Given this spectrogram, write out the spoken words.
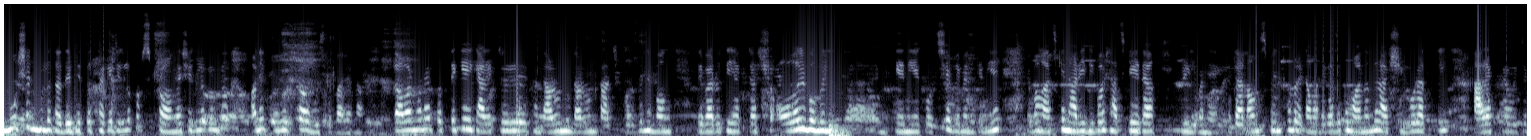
ইমোশনগুলো তাদের ভেতর থাকে যেগুলো খুব স্ট্রং আর সেগুলো কিন্তু অনেক পুরুষরাও বুঝতে পারে না। তো আমার মনে হয় প্রত্যেকে এই ক্যারেক্টারে দারুণ দারুণ কাজ করবেন এবং দেবারতী একটা অল ওমেন কে নিয়ে করছে উইমেনকে নিয়ে। এবং আজকে নারী দিবস, আজকে এটা মানে একটা অ্যানাউন্সমেন্ট হলো, এটা আমাদের কাছে খুব আনন্দের। আর শিবরাত্রি, আর একটা হচ্ছে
